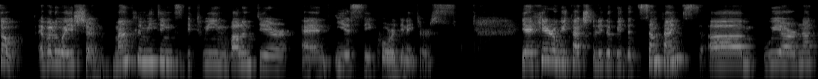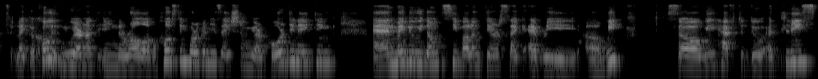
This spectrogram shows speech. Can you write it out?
So evaluation, monthly meetings between volunteer and ESC coordinators. Yeah, here we touched a little bit that sometimes um, we are not like a we are not in the role of a hosting organization, we are coordinating and maybe we don't see volunteers like every uh, week. So we have to do at least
